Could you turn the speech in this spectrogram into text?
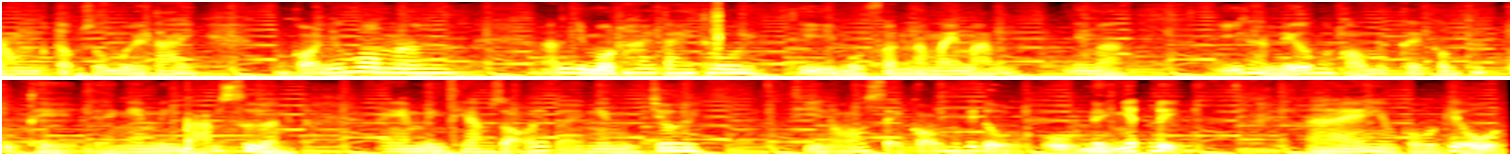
trong tổng số 10 tay. Có những hôm mà ăn chỉ một hai tay thôi thì một phần là may mắn. Nhưng mà ý là nếu mà có một cái công thức cụ thể để anh em mình bám sườn, anh em mình theo dõi và anh em mình chơi thì nó sẽ có một cái độ ổn định nhất định. Đấy, em có cái ổn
